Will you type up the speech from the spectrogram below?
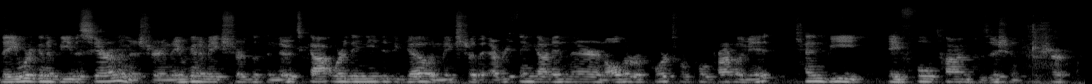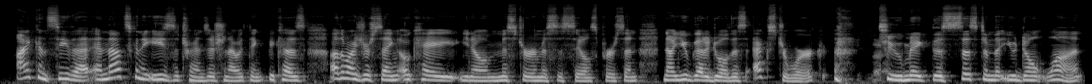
they were going to be the CRM administrator and they were going to make sure that the notes got where they needed to go and make sure that everything got in there and all the reports were pulled properly. I mean, it can be a full time position for sure. I can see that. And that's going to ease the transition, I would think, because otherwise you're saying, okay, you know, Mr. or Mrs. Salesperson, now you've got to do all this extra work exactly. to make this system that you don't want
